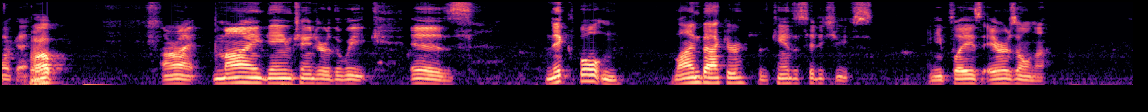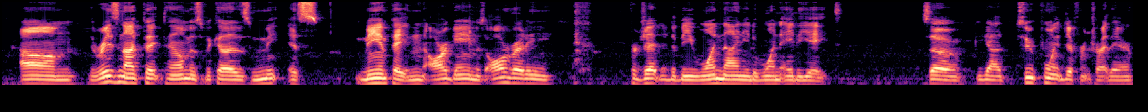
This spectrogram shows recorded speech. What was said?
Okay. Well, All right. My game changer of the week is Nick Bolton, linebacker for the Kansas City Chiefs, and he plays Arizona. Um, the reason I picked him is because me is me and Peyton. Our game is already projected to be 190 to 188. So you got two point difference right there.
